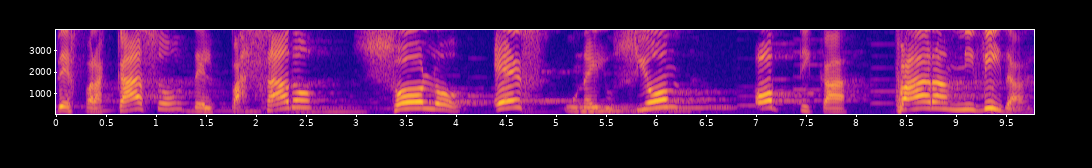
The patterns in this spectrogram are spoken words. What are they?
de fracaso del pasado solo es una ilusión óptica para mi vida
